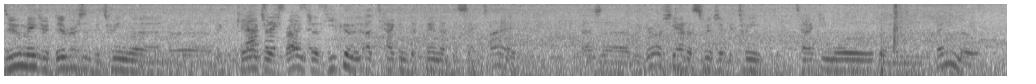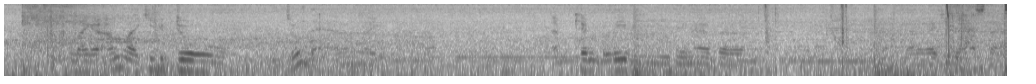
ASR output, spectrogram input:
two major differences between the, the, the characters, right? explosives. Just he could attack and defend at the same time. As uh, the girl, she had to switch it between attacking mode and defending mode. I'm like, I'm like, he could do do that. Like, I can't believe he didn't have the. Uh, that he lost that.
